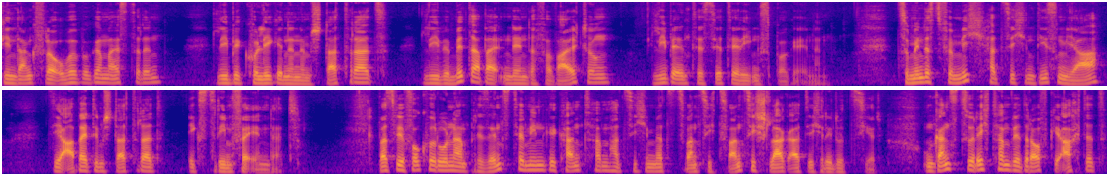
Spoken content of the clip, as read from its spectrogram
Vielen Dank, Frau Oberbürgermeisterin, liebe Kolleginnen im Stadtrat, liebe Mitarbeitende in der Verwaltung, liebe interessierte Regensburgerinnen. Zumindest für mich hat sich in diesem Jahr die Arbeit im Stadtrat extrem verändert. Was wir vor Corona an Präsenzterminen gekannt haben, hat sich im März 2020 schlagartig reduziert. Und ganz zu Recht haben wir darauf geachtet,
